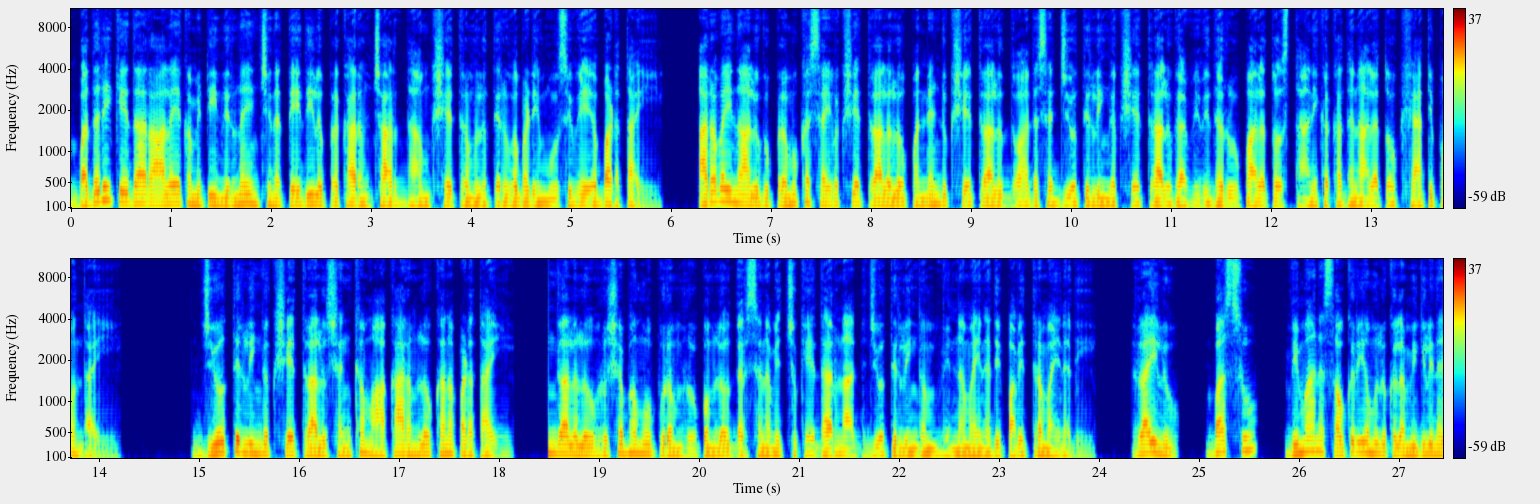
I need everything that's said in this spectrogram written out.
బదరీ కేదార్ ఆలయ కమిటీ నిర్ణయించిన తేదీల ప్రకారం చార్ధామ్ క్షేత్రములు తెరువబడి మూసివేయబడతాయి. అరవై నాలుగు ప్రముఖ శైవక్షేత్రాలలో పన్నెండు క్షేత్రాలు ద్వాదశ జ్యోతిర్లింగ క్షేత్రాలుగా వివిధ రూపాలతో స్థానిక కథనాలతో ఖ్యాతి పొందాయి. జ్యోతిర్లింగ క్షేత్రాలు శంఖం ఆకారంలో కనపడతాయి. లింగాలలో వృషభమూపురం రూపంలో దర్శనమిచ్చు కేదార్నాథ్ జ్యోతిర్లింగం భిన్నమైనది పవిత్రమైనది. రైలు బస్సు విమాన సౌకర్యములు కల మిగిలిన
